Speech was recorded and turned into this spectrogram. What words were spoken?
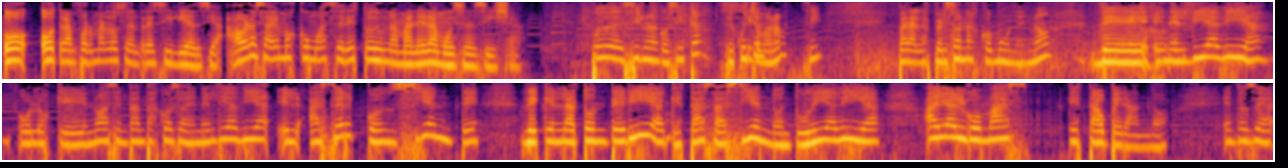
O, o transformarlos en resiliencia. Ahora sabemos cómo hacer esto de una manera muy sencilla. ¿Puedo decir una cosita? ¿Se escucha? cómo no. Sí. Para las personas comunes, ¿no? De en el día a día o los que no hacen tantas cosas en el día a día, el hacer consciente de que en la tontería que estás haciendo en tu día a día hay algo más que está operando. Entonces,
